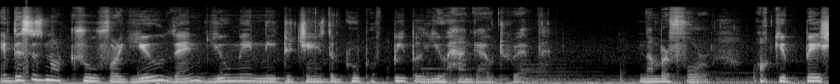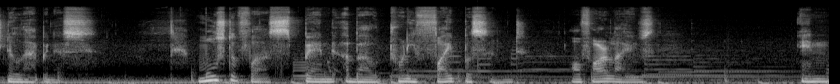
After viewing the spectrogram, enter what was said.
If this is not true for you, then you may need to change the group of people you hang out with. Number four, occupational happiness. Most of us spend about 25% of our lives in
